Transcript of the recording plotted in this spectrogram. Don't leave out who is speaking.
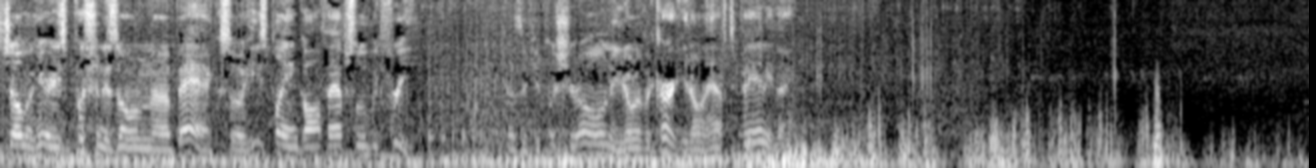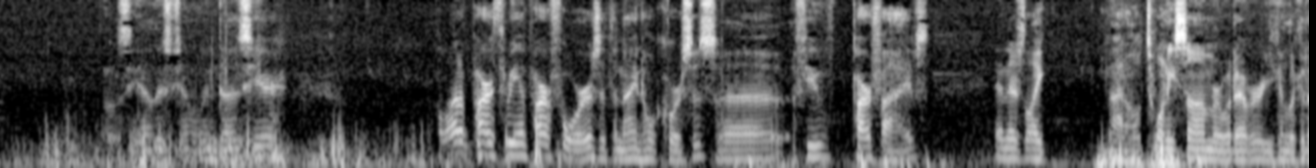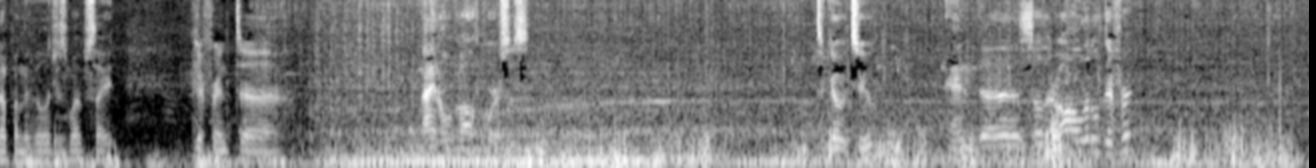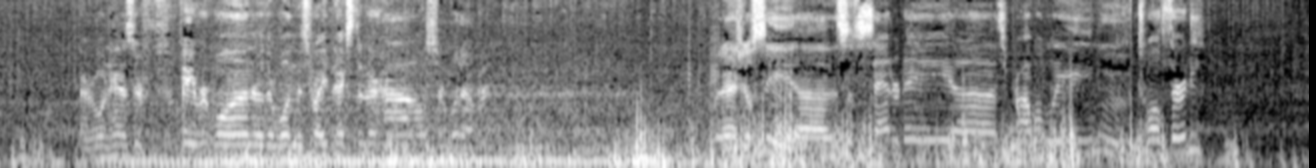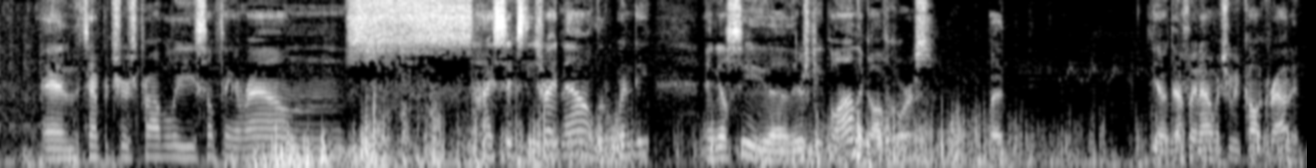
Speaker 1: gentleman here, he's pushing his own uh, bag, so he's playing golf absolutely free. Because if you push your own and you don't have a cart, you don't have to pay anything. We'll see how this gentleman does here. A lot of par three and par fours at the nine hole courses, uh, a few par fives, and there's like, I don't know, 20 some or whatever. You can look it up on the village's website. Different uh, to go to. And uh, so they're all a little different. Everyone has their favorite one or their one that's right next to their house or whatever. But as you'll see, uh, this is Saturday. Uh, it's probably 12:30, and the temperature is probably something around high 60s right now. A little windy, and you'll see uh, there's people on the golf course, but you know definitely not what you would call crowded.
